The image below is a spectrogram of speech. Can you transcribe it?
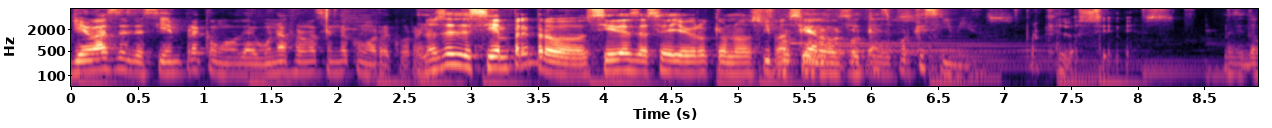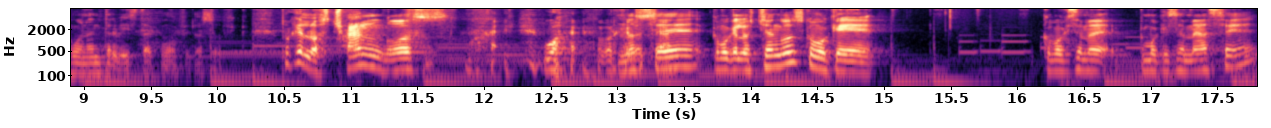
llevas desde siempre como de alguna forma siendo como recurrente. No es desde siempre, pero sí desde hace yo creo que unos... ¿Y por qué. ¿Por qué simios? ¿Por qué los simios? Me siento como una entrevista como filosófica. Porque los changos... ¿por qué No los sé, como que los changos como que como que se me como que se me hace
